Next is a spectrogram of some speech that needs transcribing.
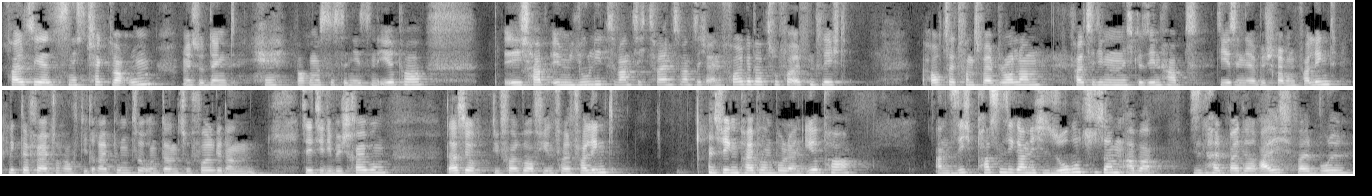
Falls ihr jetzt nicht checkt, warum, und ihr so denkt, hä, warum ist das denn jetzt ein Ehepaar? Ich habe im Juli 2022 eine Folge dazu veröffentlicht. Hochzeit von zwei Brawlern. Falls ihr die noch nicht gesehen habt, die ist in der Beschreibung verlinkt. Klickt dafür einfach auf die drei Punkte und dann zur Folge, dann seht ihr die Beschreibung. Da ist ja die Folge auf jeden Fall verlinkt. Deswegen Piper und Bull ein Ehepaar. An sich passen sie gar nicht so gut zusammen, aber sie sind halt beide reich, weil Bull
